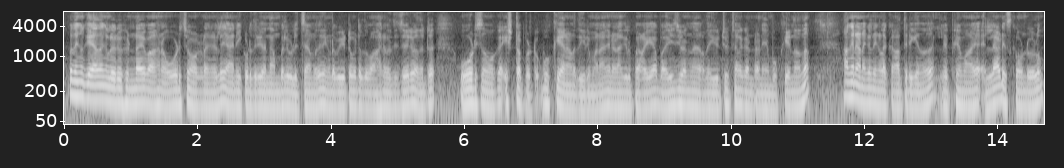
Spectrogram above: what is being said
അപ്പോൾ നിങ്ങൾക്ക് ഏതെങ്കിലും ഒരു ഹുണ്ടായി വാഹനം ഓടിച്ചു നോക്കണമെങ്കിൽ ഞാൻ ഈ കൊടുത്തിരിക്കുന്ന നമ്പറിൽ വിളിച്ചാൽ മതി. നിങ്ങളുടെ വീട്ടുമുറ്റത്ത് വാഹനം എത്തിച്ചേരും എന്നിട്ട് ഓടിച്ച് നോക്കുക. ഇഷ്ടപ്പെട്ടു. ബുക്ക് ചെയ്യാനാണ് തീരുമാനം. അങ്ങനെയാണെങ്കിൽ പറയുക. ബൈജു എന്ന് പറഞ്ഞ യൂട്യൂബ് ചാനൽ കണ്ടാണ് ഞാൻ ബുക്ക് ചെയ്യുന്നത് അങ്ങനെയാണെങ്കിൽ നിങ്ങളെ കാത്തിരിക്കുന്നത്. ലഭ്യമായ എല്ലാ ഡിസ്കൗണ്ടുകളും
